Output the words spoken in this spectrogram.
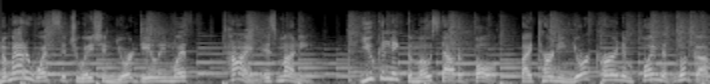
No matter what situation you're dealing with, time is money. You can make the most out of both by turning your current employment lookup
